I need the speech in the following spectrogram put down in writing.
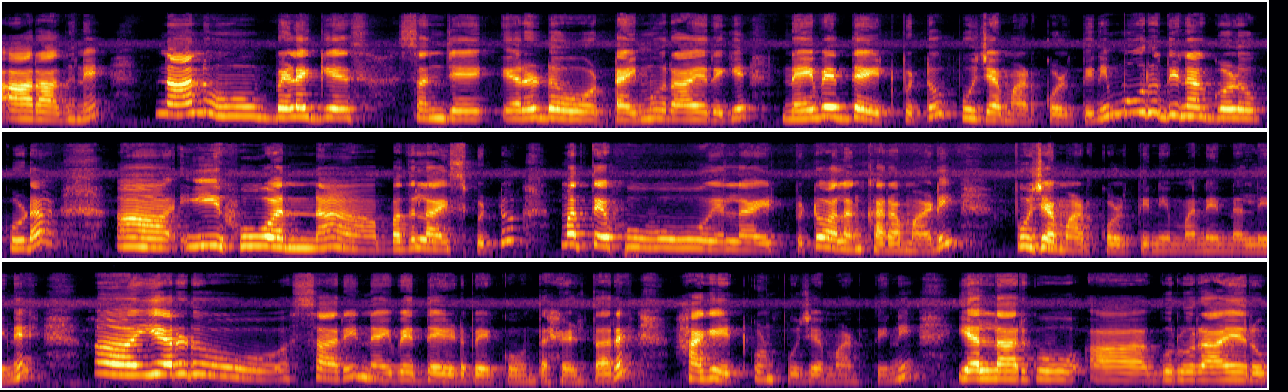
ಆರಾಧನೆ. ನಾನು ಬೆಳಗ್ಗೆ ಸಂಜೆ ಎರಡು ಟೈಮು ರಾಯರಿಗೆ ನೈವೇದ್ಯ ಇಟ್ಬಿಟ್ಟು ಪೂಜೆ ಮಾಡ್ಕೊಳ್ತೀನಿ. ಮೂರು ದಿನಗಳು ಕೂಡ ಈ ಹೂವನ್ನು ಬದಲಾಯಿಸ್ಬಿಟ್ಟು ಮತ್ತು ಹೂವು ಎಲ್ಲ ಇಟ್ಬಿಟ್ಟು ಅಲಂಕಾರ ಮಾಡಿ ಪೂಜೆ ಮಾಡ್ಕೊಳ್ತೀನಿ ಮನೆಯಲ್ಲಿನೇ. ಎರಡು ಸಾರಿ ನೈವೇದ್ಯ ಇಡಬೇಕು ಅಂತ ಹೇಳ್ತಾರೆ. ಹಾಗೆ ಇಟ್ಕೊಂಡು ಪೂಜೆ ಮಾಡ್ತೀನಿ. ಎಲ್ಲರಿಗೂ, ಆ ಗುರುರಾಯರು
